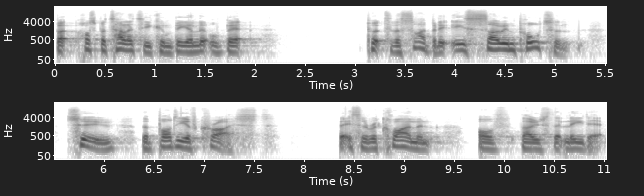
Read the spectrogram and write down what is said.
But hospitality can be a little bit put to the side. But it is so important to the body of Christ that it's a requirement of those that lead it.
